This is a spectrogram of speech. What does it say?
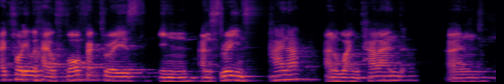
actually, we have four factories in and three in China and one in Thailand. And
